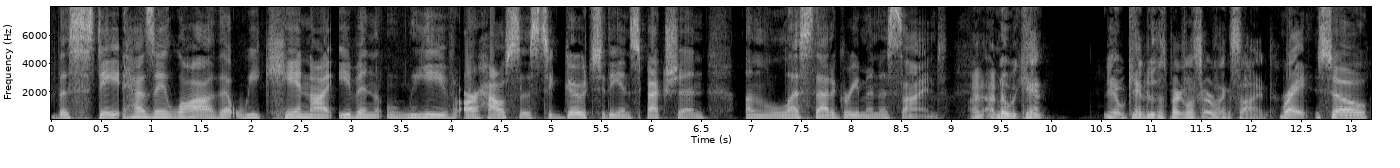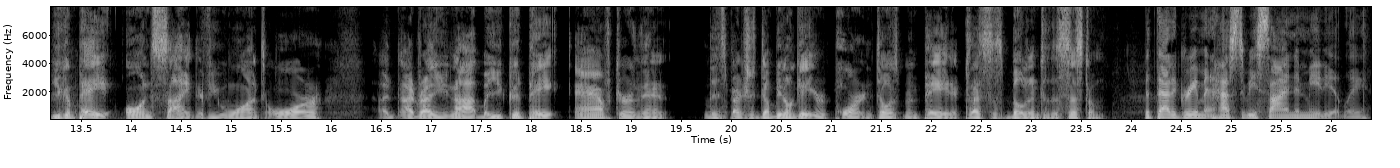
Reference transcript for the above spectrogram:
The state has a law that we cannot even leave our houses to go to the inspection unless that agreement is signed. I, I know we can't. Yeah, we can't do the inspection unless everything's signed. Right. So, You can pay on site if you want, or I'd, I'd rather you not, but you could pay after the the inspection is done. But you don't get your report until it's been paid because that's just built into the system. But that agreement has to be signed immediately.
